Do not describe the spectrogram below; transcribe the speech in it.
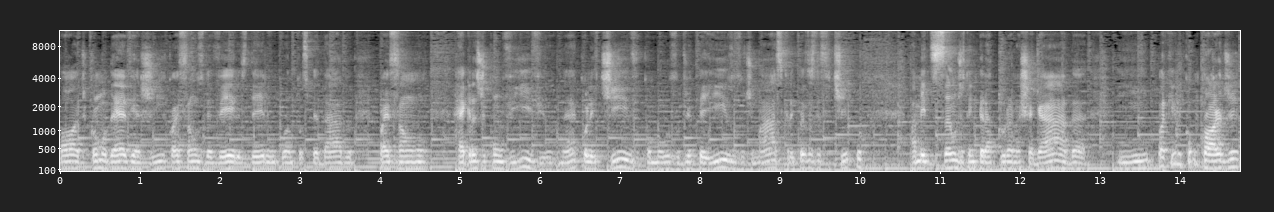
pode, como deve agir, quais são os deveres dele enquanto hospedado, quais são regras de convívio né, coletivo, como o uso de EPIs, uso de máscara e coisas desse tipo, a medição de temperatura na chegada e para que ele concorde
